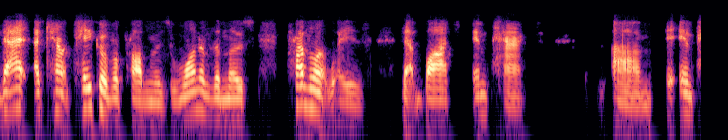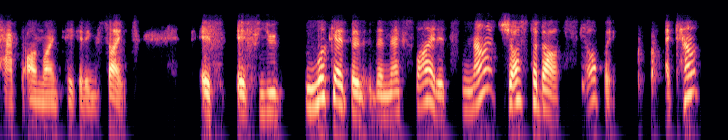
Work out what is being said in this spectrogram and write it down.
that account takeover problem is one of the most prevalent ways that bots impact um, impact online ticketing sites. If if you look at the, the next slide, it's not just about scalping. Account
